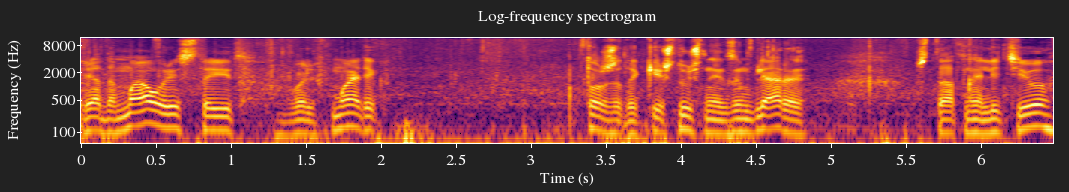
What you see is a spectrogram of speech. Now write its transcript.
Рядом Маури стоит, Вольфматик. Тоже такие штучные экземпляры. Штатное литье.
